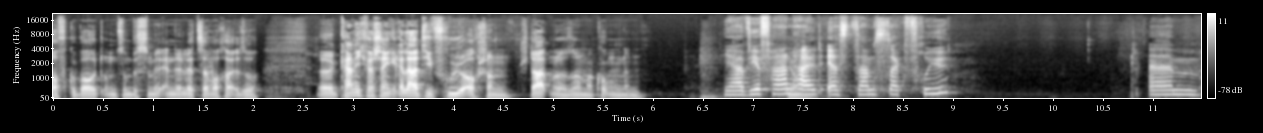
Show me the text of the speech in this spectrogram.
aufgebaut und so ein bisschen mit Ende letzter Woche. Also äh, kann ich wahrscheinlich relativ früh auch schon starten oder so. Mal gucken dann. Ja, wir fahren ja. halt erst Samstag früh. Ähm,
